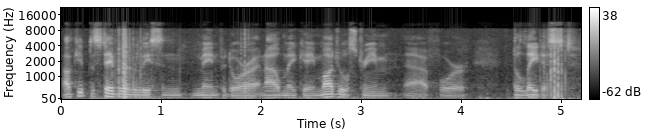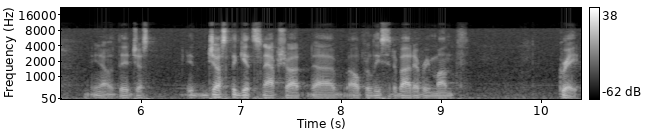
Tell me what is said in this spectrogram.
I'll keep the stable release in main Fedora, and I'll make a module stream uh, for the latest. You know, they just it, just the Git snapshot. Uh, I'll release it about every month. Great.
